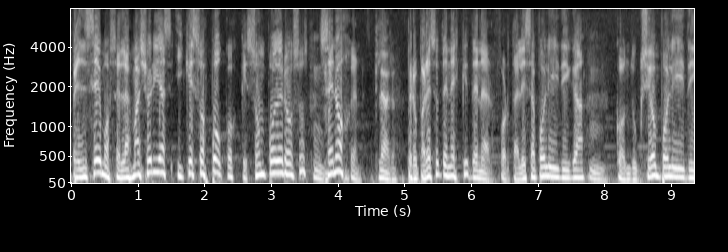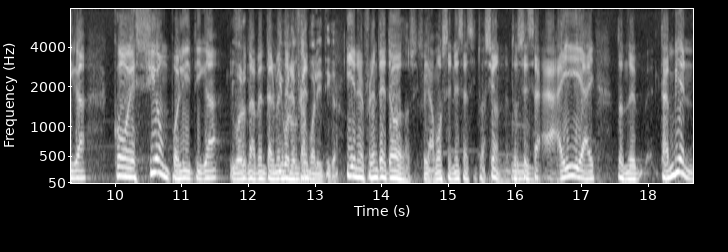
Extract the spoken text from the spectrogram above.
pensemos en las mayorías y que esos pocos que son poderosos Mm. se enojen. Claro. Pero para eso tenés que tener fortaleza política, Mm. conducción política, cohesión política Y fundamentalmente y en el frente- política. y en el frente de todos, digamos, en esa situación. Entonces Mm. ahí hay donde también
